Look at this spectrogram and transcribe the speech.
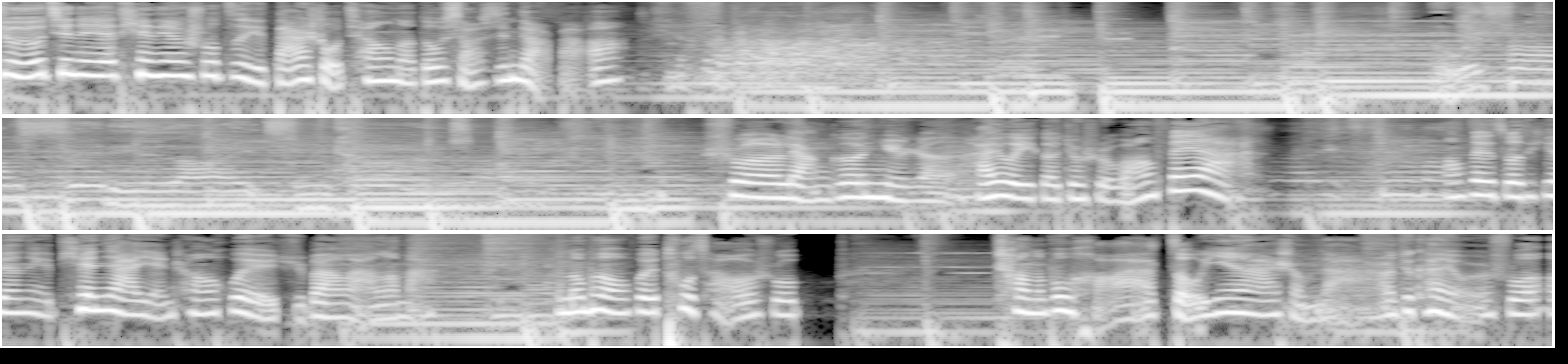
就尤其那些天天说自己打手枪的，都小心点吧啊！说两个女人，还有一个就是王菲啊。王菲昨天那个天价演唱会举办完了嘛？很多朋友会吐槽说。唱的不好啊，走音啊什么的，然后就看有人说，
